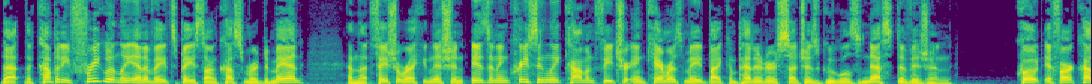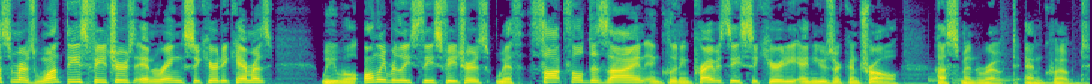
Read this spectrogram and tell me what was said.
that the company frequently innovates based on customer demand and that facial recognition is an increasingly common feature in cameras made by competitors such as Google's Nest division. Quote, if our customers want these features in Ring security cameras, we will only release these features with thoughtful design, including privacy, security, and user control, Huseman wrote, end quote.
